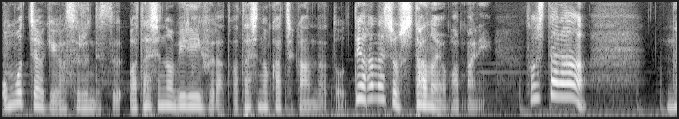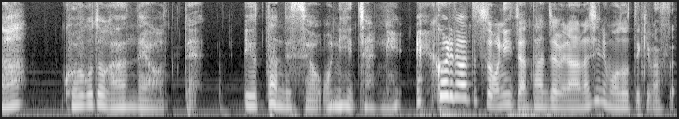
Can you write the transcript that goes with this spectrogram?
思っちゃう気がするんです。私のビリーフだと、私の価値観だと。っていう話をしたのよ、パパに。そしたら、な、こういうことがあんだよって言ったんですよ、お兄ちゃんに。これで私お兄ちゃん誕生日の話に戻ってきます。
